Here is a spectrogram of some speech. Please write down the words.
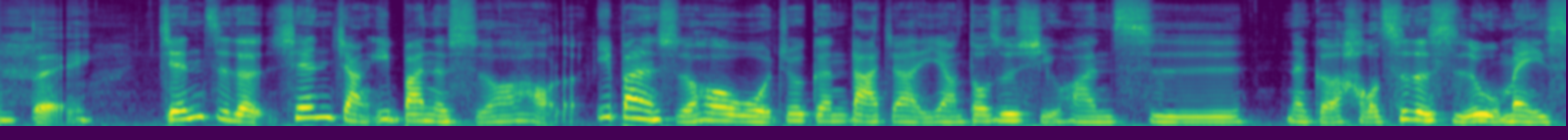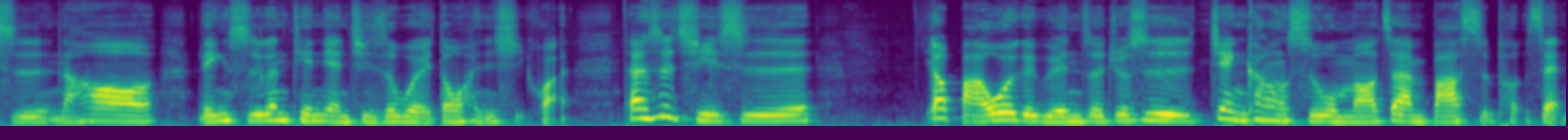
对。减脂的，先讲一般的时候好了。一般的时候，我就跟大家一样，都是喜欢吃那个好吃的食物、美食，然后零食跟甜点，其实我也都很喜欢。但是其实要把握一个原则，就是健康的食物我们要占八十 percent，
